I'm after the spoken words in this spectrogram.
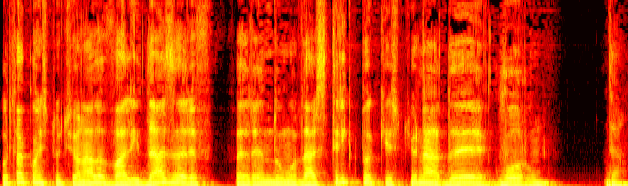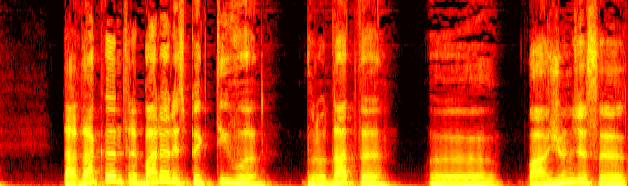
Curtea Constituțională validează referendumul, dar strict pe chestiunea de quorum. Da. Dar dacă întrebarea respectivă vreodată uh, va ajunge să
